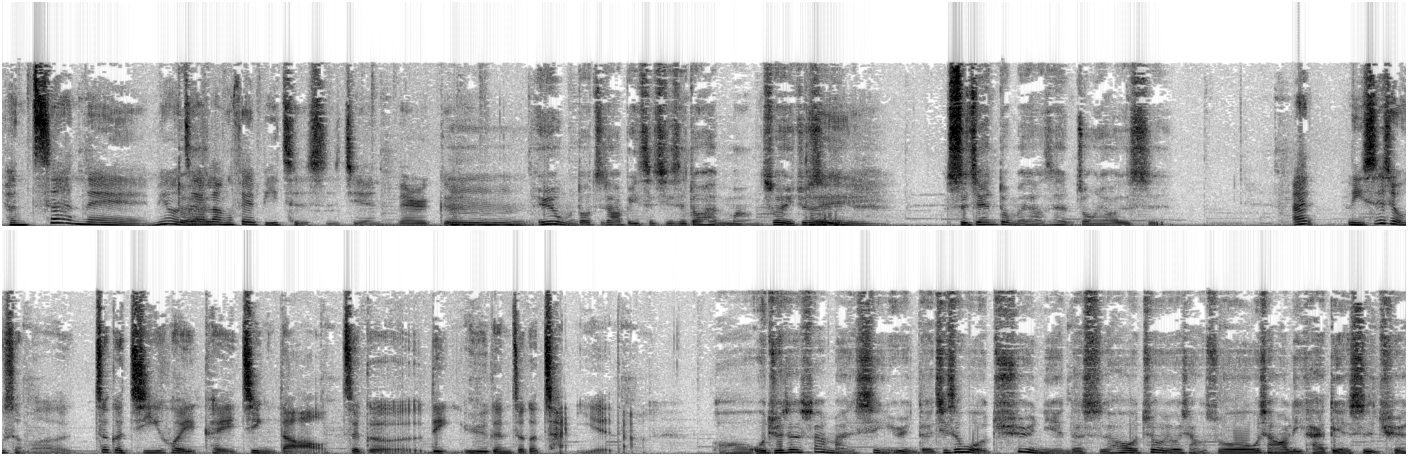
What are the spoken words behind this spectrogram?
很赞呢，没有在浪费彼此时间，very good。嗯嗯，因为我们都知道彼此其实都很忙，所以就是时间对我们来讲是很重要的事。你是有什么这个机会可以进到这个领域跟这个产业的、啊？哦，我觉得算蛮幸运的。其实我去年的时候就有想说，我想要离开电视圈，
